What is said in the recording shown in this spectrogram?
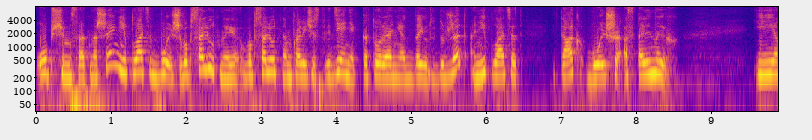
общем соотношении платят больше. В, абсолютной, в абсолютном количестве денег, которые они отдают в бюджет, они платят и так больше остальных. И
